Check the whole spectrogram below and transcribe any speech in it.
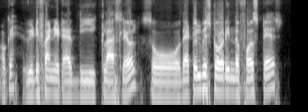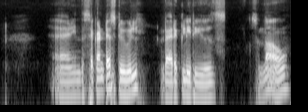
okay we define it at the class level. So that will be stored in the first test. And in the second test we will directly reuse. So now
